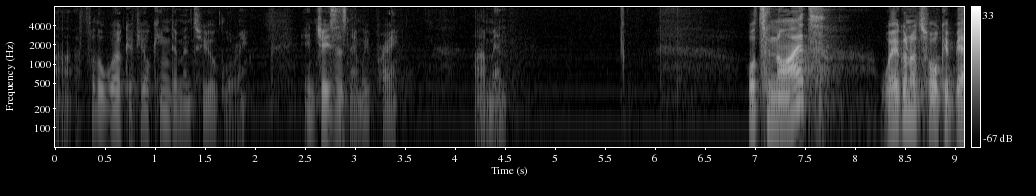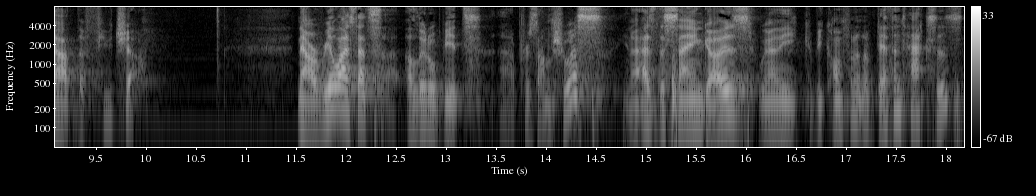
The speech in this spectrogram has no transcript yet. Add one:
uh, for the work of your kingdom and to your glory. In Jesus' name we pray. Amen. Well, tonight we're going to talk about the future. Now, I realize that's a little bit uh, presumptuous. You know, as the saying goes, we only could be confident of death and taxes,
